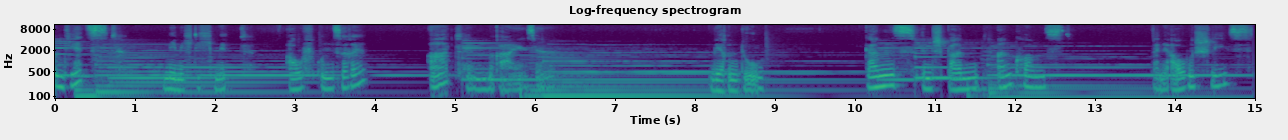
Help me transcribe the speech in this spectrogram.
und jetzt nehme ich dich mit auf unsere Atemreise, während du ganz entspannt ankommst, deine Augen schließt,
